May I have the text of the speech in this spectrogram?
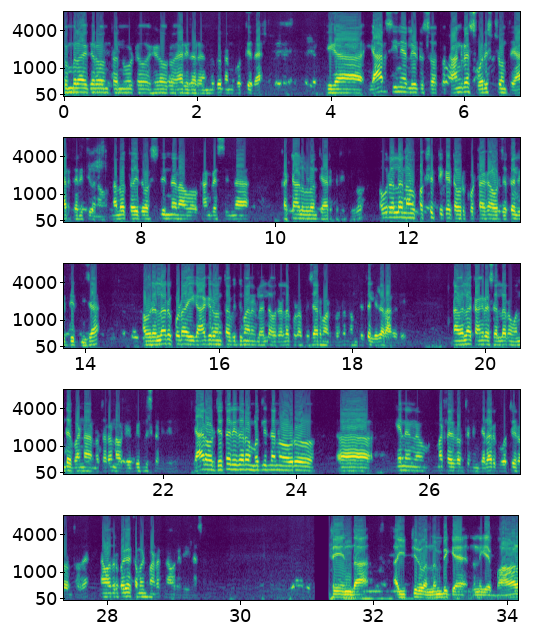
ಬೆಂಬಲಿಗರು ಅಂತ ಅಂದ್ಬಿಟ್ಟು ಹೇಳೋರು ಯಾರಿದ್ದಾರೆ ಅನ್ನೋದು ನನ್ಗೆ ಗೊತ್ತಿದೆ. ಈಗ ಯಾರು ಸೀನಿಯರ್ ಲೀಡರ್ಸ್ ಅಥವಾ ಕಾಂಗ್ರೆಸ್ ವರಿಷ್ಠರು ಅಂತ ಯಾರು ಕರಿತೀವಿ ನಾವು? ನಲವತ್ತೈದು ವರ್ಷದಿಂದ ನಾವು ಕಾಂಗ್ರೆಸ್ ಇಂದ ಕಟ್ಟಾಳುಗಳು ಅಂತ ಯಾರು ಕರಿತೀವೋ? ಅವರೆಲ್ಲ ನಾವು ಪಕ್ಷಕ್ಕೆ ಟಿಕೆಟ್ ಅವ್ರಿಗೆ ಕೊಟ್ಟಾಗ ಅವ್ರ ಜೊತೆಲಿ ಇದ್ದಿದ್ದು ನಿಜ. ಅವರೆಲ್ಲರೂ ಕೂಡ ಈಗ ಆಗಿರುವಂತ ವಿದ್ಯಮಾನಗಳೆಲ್ಲ ಅವರೆಲ್ಲ ಕೂಡ ಬೇಜಾರು ಮಾಡ್ಕೊಂಡು ನಮ್ಮ ಜೊತೆಲಿ ಇದಾರೆ ಆಲ್ರೆಡಿ ನಾವೆಲ್ಲ ಕಾಂಗ್ರೆಸ್ ಎಲ್ಲರೂ ಒಂದೇ ಬಣ್ಣ ಅನ್ನೋ ತರ ನಾವು ಬಿಂಬಿಸ್ಕೊಂಡಿದೀವಿ ಯಾರು ಅವ್ರ ಜೊತೆಲಿ ಇದಾರೋ ಮೊದ್ಲಿಂದಾನು ಅವರು ಏನೇನು ಮಾಡ್ತಾ ಇದ್ರು ಅಂತ ನಿಮ್ಗೆ ಎಲ್ಲರಿಗೂ ಗೊತ್ತಿರೋಂಥದ್ದೇ. ನಾವು ಅದ್ರ ಬಗ್ಗೆ ಕಮೆಂಟ್ ಮಾಡಕ್ ನಾವು ರೆಡಿ ಇಲ್ಲ ಸರ್. ಇಟ್ಟಿರುವ ನಂಬಿಕೆ ನನಗೆ ಬಹಳ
